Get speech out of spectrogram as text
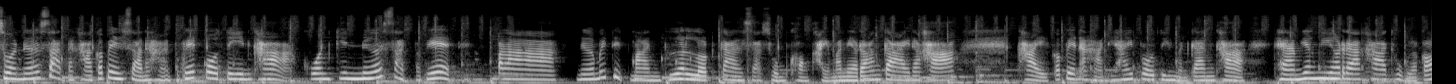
ส่วนเนื้อสัตว์นะคะ ก็เป็นสารอาหารประเภทโปรตีนค่ะ ควรกินเนื้อสัตว์ประเภท ปลา เนื้อไม่ติดมันเพื่อลดการสะสมของไขมันในร่างกายนะคะ ไข่ก็เป็นอาหารที่ให้โปรตีนเหมือนกันค่ะ แถมยังมีราคาถูกแล้วก็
